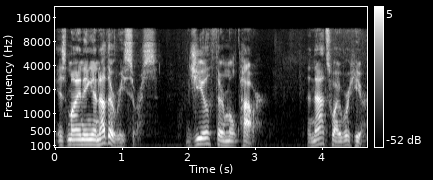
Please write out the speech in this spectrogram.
is mining another resource, geothermal power and that's why we're here.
